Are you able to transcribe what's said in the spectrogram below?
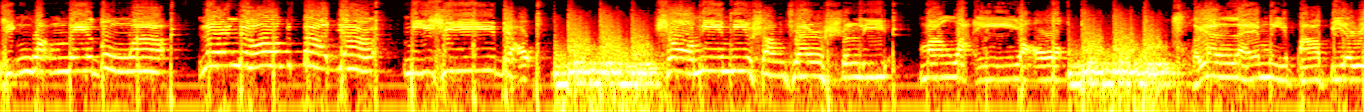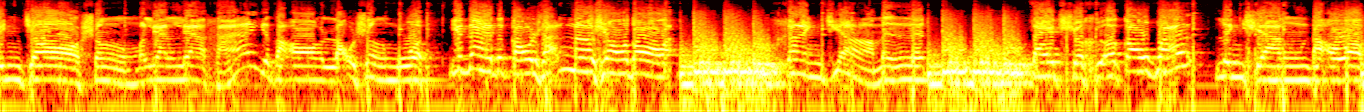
金光没动啊，来了个大将米奇彪，笑眯眯上前施礼。忙弯腰，出言来没把别人叫，圣母连连喊一遭，老圣母，你在的高山那小道，汉将们在吃喝高官。能想到啊，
